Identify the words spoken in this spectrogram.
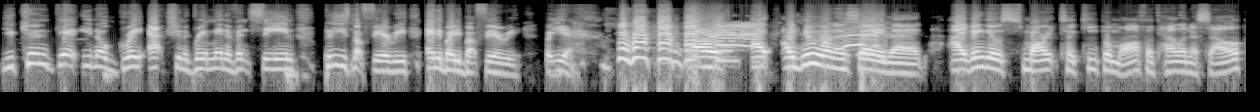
You can get you know great action, a great main event scene. Please, not Theory, anybody but Theory. But yeah, oh, I I do want to say that I think it was smart to keep him off of Hell in a Cell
